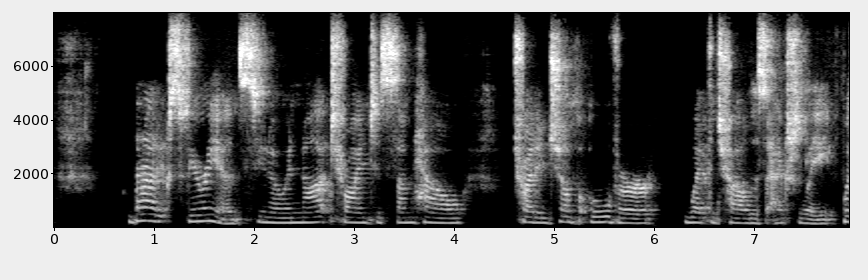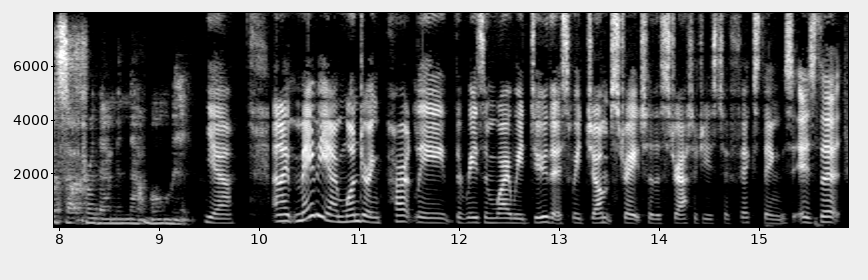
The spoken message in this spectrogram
that experience, you know, and not trying to somehow try to jump over what the child is actually what's up for them in that moment yeah and I, maybe i'm wondering partly the reason why we do this we jump straight to the strategies to fix things is that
